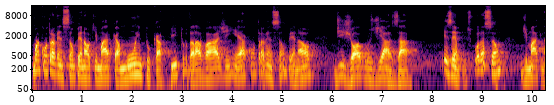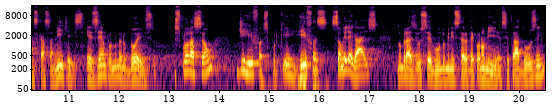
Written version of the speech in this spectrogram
Uma contravenção penal que marca muito o capítulo da lavagem é a contravenção penal de jogos de azar. Exemplo, exploração de máquinas caça-níqueis. Exemplo número 2, exploração de rifas, porque rifas são ilegais no Brasil, segundo o Ministério da Economia. Se traduzem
